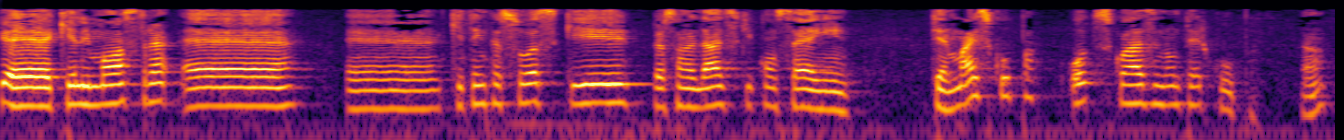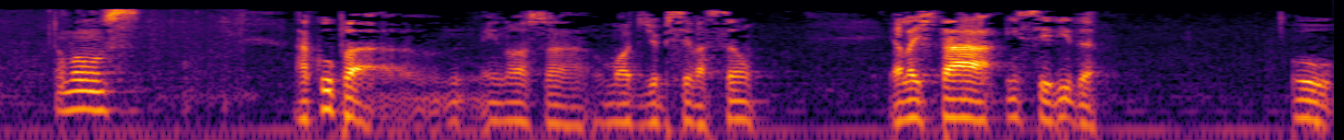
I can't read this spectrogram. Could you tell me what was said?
é, que ele mostra é, é, que tem pessoas que, personalidades que conseguem ter mais culpa, outros quase não ter culpa. Tá? Então, vamos. A culpa, em nosso modo de observação, ela está inserida ou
